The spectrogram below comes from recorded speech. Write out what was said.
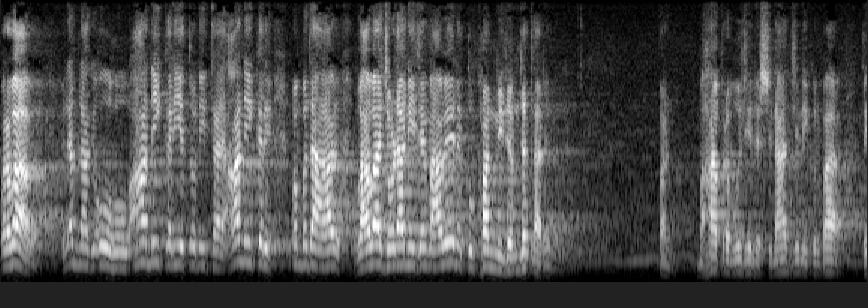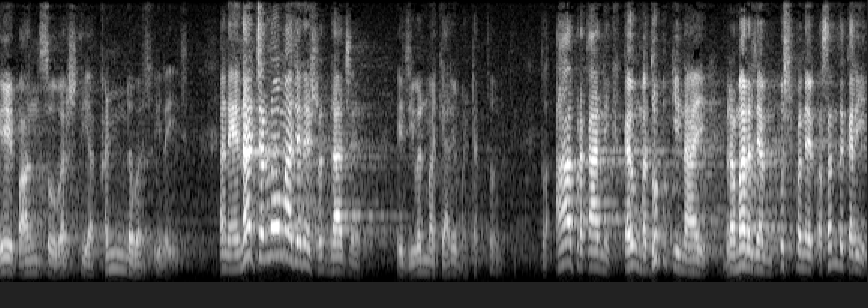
પ્રવાહ આવે. એટલે એમ લાગે, ઓહો, આ નહીં કરીએ તો નહીં થાય, આ નહીં કરીએ. પણ બધા વાવાઝોડાની જેમ આવે ને તુફાનની જેમ જતા રહે પણ મહાપ્રભુજી ને શ્રીનાથજીની કૃપા તો એ પાંચસો વર્ષથી અખંડ વરસી રહી છે. અને એના ચરણોમાં જેને શ્રદ્ધા છે, એ જીવનમાં ક્યારેય ભટકતો નથી. તો આ પ્રકારની કયું મધુપ કિનાય ભ્રમર જેમ પુષ્પને પસંદ કરી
